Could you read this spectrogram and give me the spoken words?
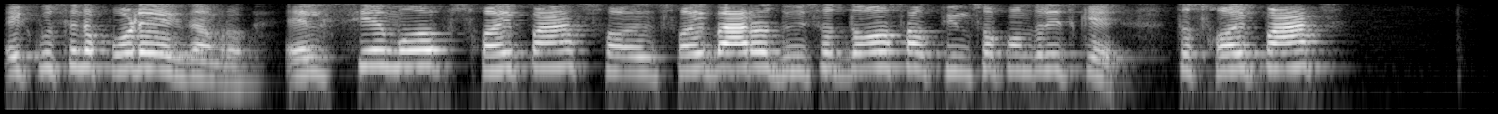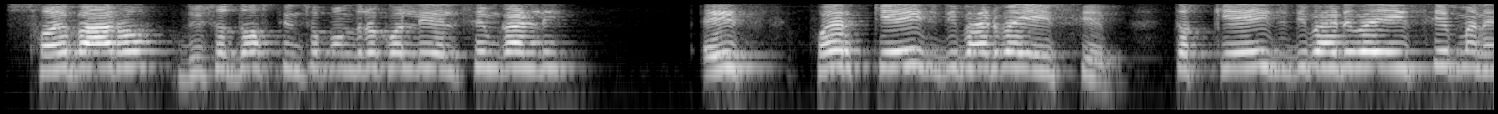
এই কোশ্চেনটা পড়ে এক্সামর এলসিএম অফ শহে পাঁচ শহে বার দুইশো দশ আর তিনশো পনেরো ইচকে তো শহে পাঁচ শহে বার দুইশো দশ তিনশো পনেরো করলি এলসিএম কাটলি এই where K is divide by HCF তো K is divide by HCF মানে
